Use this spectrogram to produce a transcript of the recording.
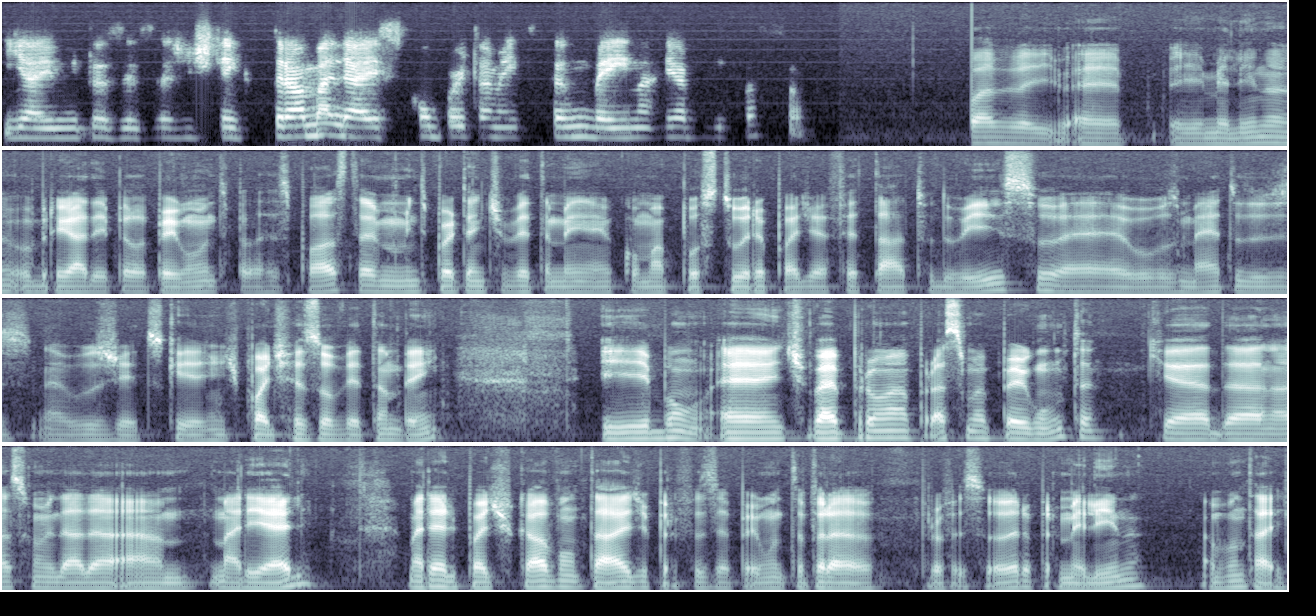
E aí, muitas vezes, a gente tem que trabalhar esse comportamento também na reabilitação. Flávia é, e Melina, obrigado aí pela pergunta, pela resposta. É muito importante ver também é, como a postura pode afetar tudo isso, é, os métodos, né, os jeitos que a gente pode resolver também. E, bom, é, a gente vai para uma próxima pergunta, que é da nossa convidada Marielle. Marielle, pode ficar à vontade para fazer a pergunta para a professora, para Melina, à vontade.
